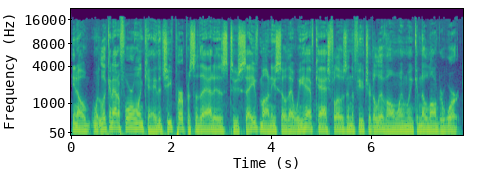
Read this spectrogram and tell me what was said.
you know, looking at a 401k, the chief purpose of that is to save money so that we have cash flows in the future to live on when we can no longer work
